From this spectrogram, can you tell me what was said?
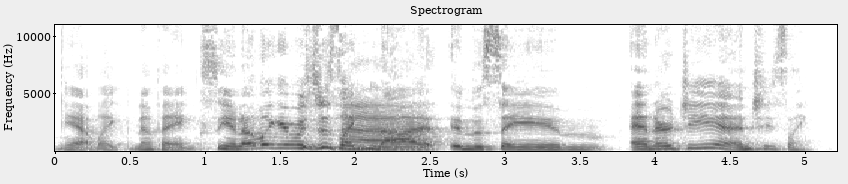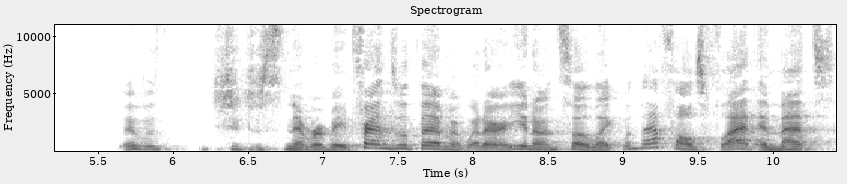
yeah, like, no thanks. You know, like it was just like uh, not in the same energy. And she's like, it was, she just never made friends with them or whatever, you know. And so like when that falls flat and that's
